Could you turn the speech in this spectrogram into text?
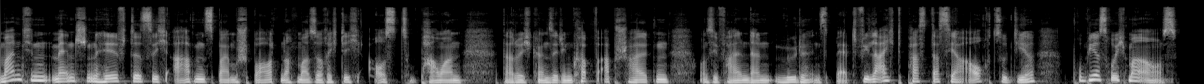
Manchen Menschen hilft es, sich abends beim Sport nochmal so richtig auszupowern. Dadurch können sie den Kopf abschalten und sie fallen dann müde ins Bett. Vielleicht passt das ja auch zu dir. Probier es ruhig mal aus.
